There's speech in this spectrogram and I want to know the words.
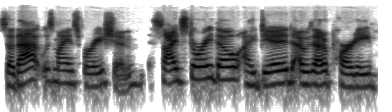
so that was my inspiration. Side story though, I did, I was at a party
